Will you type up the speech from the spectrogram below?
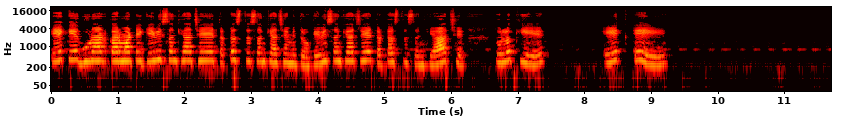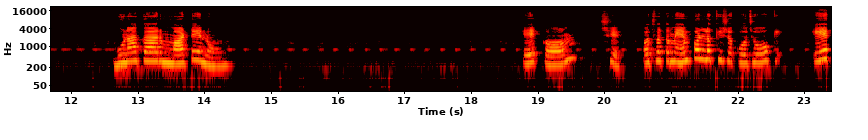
એક એ ગુણાકાર માટે કેવી સંખ્યા છે? તટસ્થ સંખ્યા છે મિત્રો. કેવી સંખ્યા છે? તટસ્થ સંખ્યા છે. તો લખીએ. એક એ ગુણાકાર માટેનો એકમ છે. અથવા તમે એમ પણ લખી શકો છો કે એક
